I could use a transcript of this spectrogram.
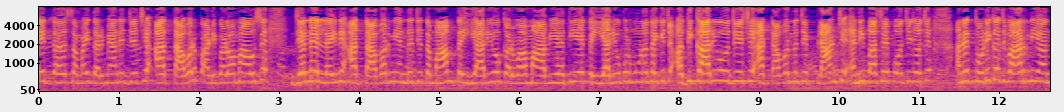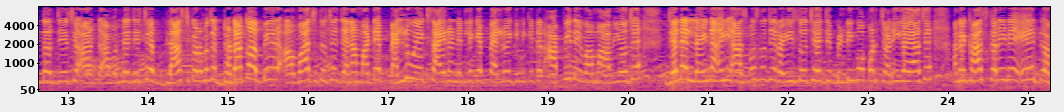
એ સમય દરમિયાન જે છે આ ટાવર પાડી પાડવામાં આવશે, જેને લઈને આ ટાવરની અંદર જે તમામ તૈયારીઓ કરવામાં આવી હતી, એ તૈયારીઓ પણ પૂર્ણ થઈ ગઈ છે. અધિકારીઓ જે છે આ ટાવરનો જે પ્લાન્ટ છે એની પાસે પહોંચી ગયો છે અને થોડીક જ વારની અંદર જે છે આ ટાવરને જે છે બ્લાસ્ટ કરવામાં છે ધડાકા બેર અવાજ થશે જેના માટે પહેલું એક સાયરન એટલે કે પહેલો એક ઇન્ડિકેટર આપી દેવામાં આવ્યો છે, જેને લઈને અહીં આસપાસના જે રહીશો છે, જે બિલ્ડિંગો પર ચડી ગયા છે અને ખાસ કરીને એ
